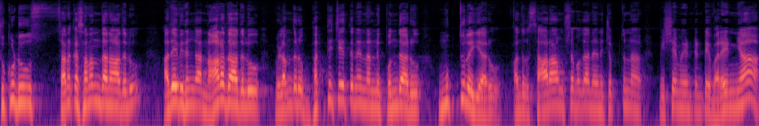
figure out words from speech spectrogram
శుకుడు సనక సనందనాదులు అదేవిధంగా నారదాదులు వీళ్ళందరూ భక్తి చేతనే నన్ను పొందారు ముక్తులయ్యారు. అందుకు సారాంశముగా నేను చెప్తున్న విషయం ఏంటంటే వరేణ్య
